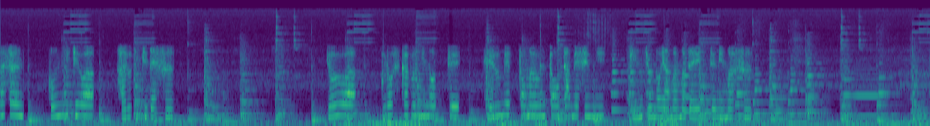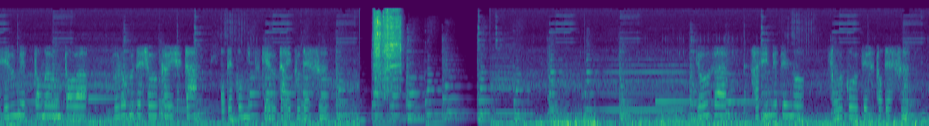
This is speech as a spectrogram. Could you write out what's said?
皆さん、こんにちは、春吉です。今日は、クロス株に乗って、ヘルメットマウントを試しに、近所の山まで行ってみます。ヘルメットマウントは、ブログで紹介した、おでこにつけるタイプです。今日が、初めての、走行テストです。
